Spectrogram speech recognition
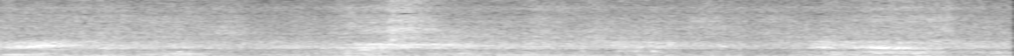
That's when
